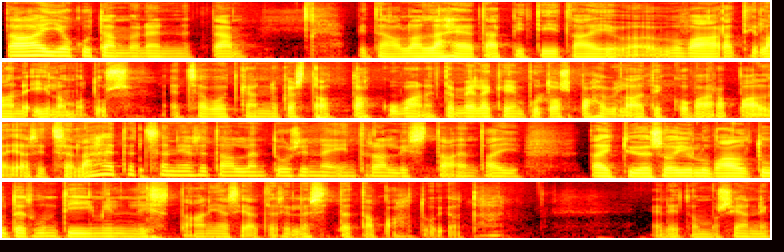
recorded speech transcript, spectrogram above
Tai joku tämmöinen, että pitää olla läheltä piti tai vaaratilanne ilmoitus. Että sä voit kännykästä ottaa kuvan, että melkein putos pahvilaatikko varpalle ja sitten sä lähetät sen ja se tallentuu sinne Intran listaan tai, tai työsuojeluvaltuutetun tiimin listaan ja sieltä sille sitten tapahtuu jotain. Eli tuommoisia niin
